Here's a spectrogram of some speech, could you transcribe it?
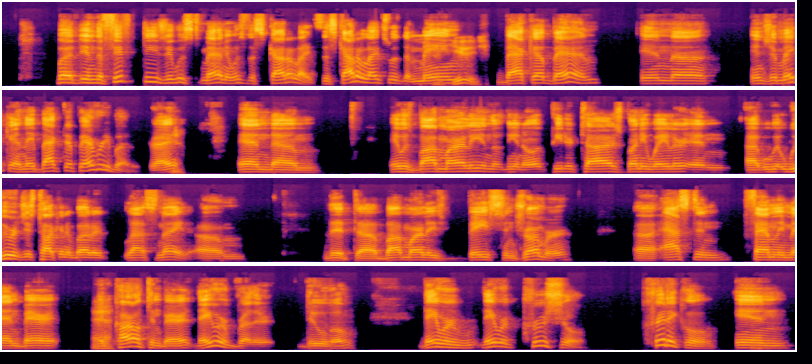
But in the '50s, it was man, it was the Skatalites. The Skatalites was the main huge. backup band in uh in Jamaica and they backed up everybody, right? And um it was Bob Marley and the you know Peter Tosh, Bunny Wailer, and uh, we, we were just talking about it last night. Um, that uh, Bob Marley's bass and drummer, uh, Aston Family Man Barrett Yeah. and Carlton Barrett, they were brother duo. They were they were crucial, critical in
